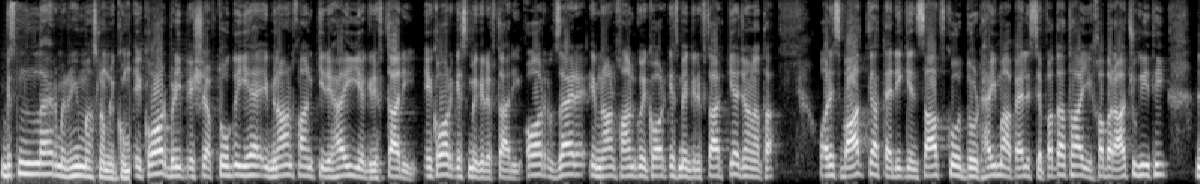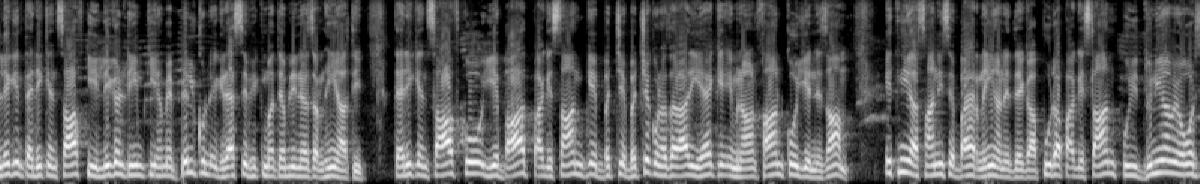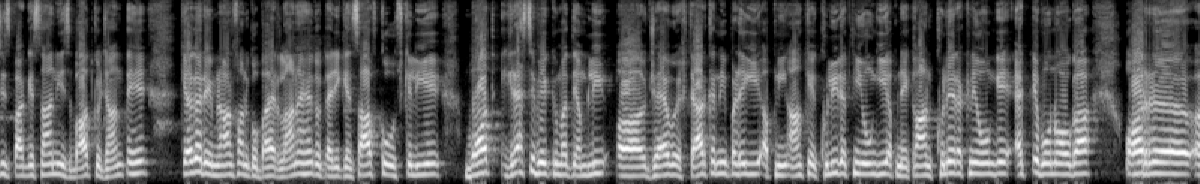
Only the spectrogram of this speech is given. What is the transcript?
बिस्मिल्लाहिर्रहमानिर्रहीम एक और बड़ी पेशरफ हो गई है, इमरान खान की रिहाई या गिरफ्तारी। एक और किस्म गिरफ्तारी। और ज़ाहिर है, इमरान खान को एक और किस्म गिरफ़्तार किया जाना था। और इस बात का तहरीक इंसाफ को दो ढाई माह पहले से पता था, ये खबर आ चुकी थी। लेकिन तहरीक इंसाफ की लीगल टीम की हमें बिल्कुल एग्रेसिव हमत अमली नज़र नहीं आती। तहरीक इंसाफ को ये बात पाकिस्तान के बच्चे बच्चे को नज़र आ रही है कि इमरान खान को ये निज़ाम इतनी आसानी से बाहर नहीं आने देगा। पूरा पाकिस्तान, पूरी दुनिया में ओवरसीज़ पाकिस्तानी इस बात को जानते हैं कि अगर इमरान खान को बाहर लाना है तो तहरीक इंसाफ को उसके लिए बहुत एग्रेसिव हमत अमली जो है वो इख्तियार करनी पड़ेगी, अपनी आँखें खुली रखनी होंगी, अपने कान खुले रखने होंगे एक्टिव होना होगा और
